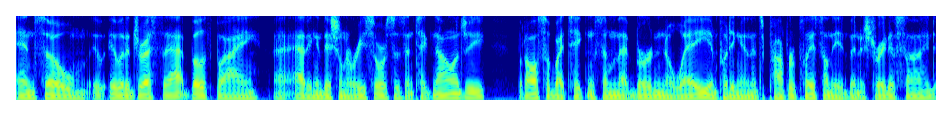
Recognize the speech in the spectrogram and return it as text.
and so it, it, would address that both by adding additional resources and technology but also by taking some of that burden away and putting it in its proper place on the administrative side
